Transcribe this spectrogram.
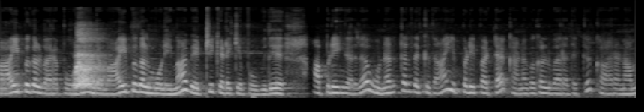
வாய்ப்புகள் வரப்போகுது. அந்த வாய்ப்புகள் மூலிமா வெற்றி கிடைக்க போகுது அப்படிங்கிறத உணர்த்துறதுக்கு தான் இப்படிப்பட்ட கனவுகள் வரதுக்கு காரணம்.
